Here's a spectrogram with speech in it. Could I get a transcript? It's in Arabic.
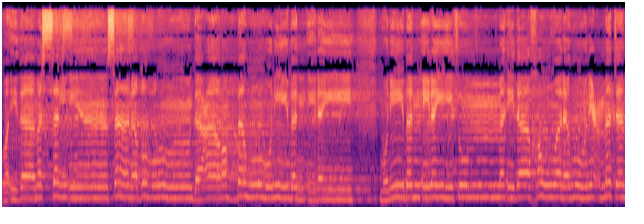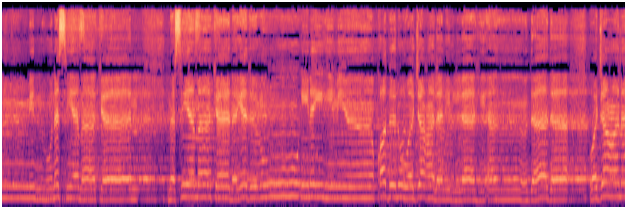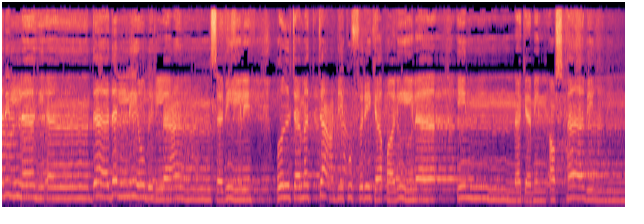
وإذا مس الإنسان ضر دعا ربه منيبا إليه منيبا إليه ثم إذا خوله نعمة منه نسي ما كان نسي ما كان يدعو إليه من قبل وجعل لله أندادا وجعل لله أندادا ليضل عن سبيله قل تمتع بكفرك قليلا إنك من أصحاب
